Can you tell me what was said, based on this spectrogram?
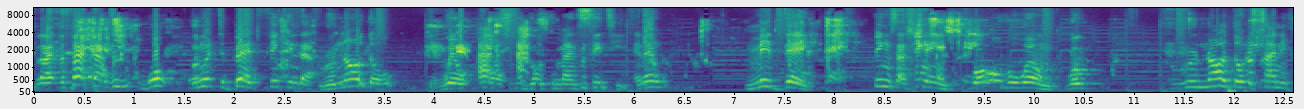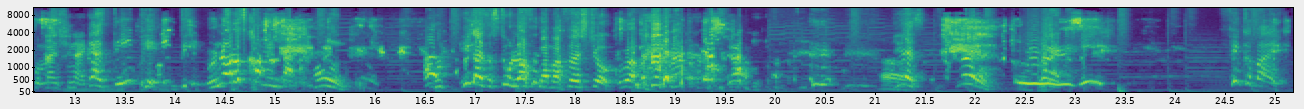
Like the fact that we woke, we went to bed thinking that Ronaldo will actually go to Man City, and then midday things have changed. We're overwhelmed. We're, Ronaldo is signing for Manchester United. Guys, deep it. Deep. Ronaldo's coming back home. Uh, you guys are still laughing about my first joke. yes. No. Like, think about it.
